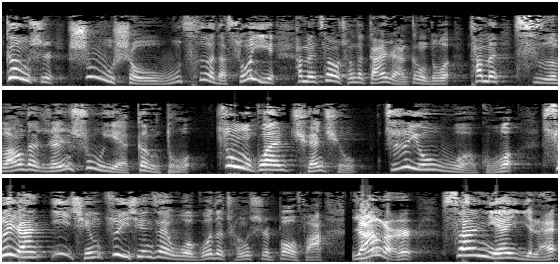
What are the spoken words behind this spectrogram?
更是束手无策的，所以他们造成的感染更多，他们死亡的人数也更多。纵观全球。只有我国，虽然疫情最先在我国的城市爆发，然而三年以来，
